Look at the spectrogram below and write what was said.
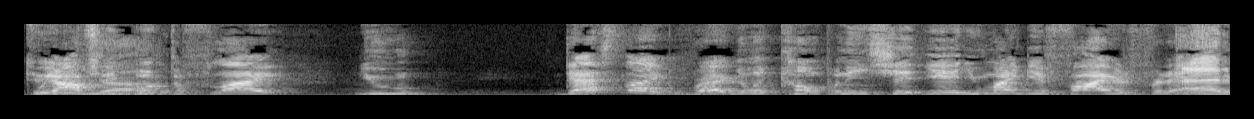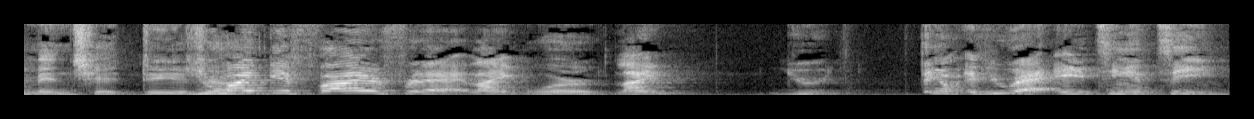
Do we obviously job. booked the flight. You, that's like regular company shit. Yeah, you might get fired for that. admin shit. Do your job. you job. might get fired for that. Like Word. Like you think of, if you were at AT and T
